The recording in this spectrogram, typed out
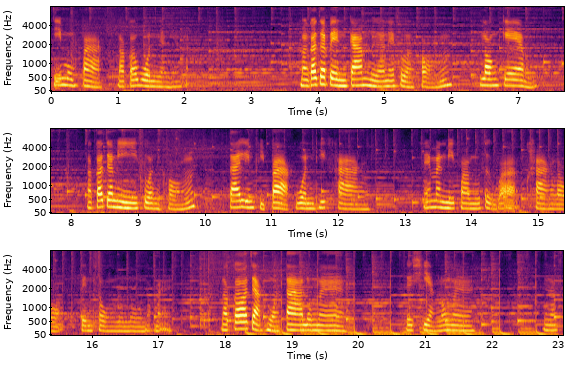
ที่มุมปากแล้วก็วนอย่างนี้ค่ะ มันก็จะเป็นกล้ามเนื้อในส่วนของร่องแก้ม แล้วก็จะมีส่วนของใต้ริมฝีปากวนที่คาง ให้มันมีความรู้สึกว่าคางเราเป็นทรงนูนๆออกมา แล้วก็จากหัวตาลงมา จะเฉียงลงมาในลักษ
